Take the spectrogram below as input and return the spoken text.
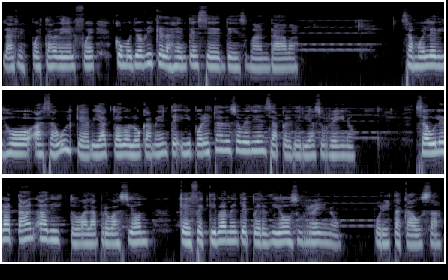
la respuesta de él fue, como yo vi que la gente se desbandaba. Samuel le dijo a Saúl que había actuado locamente y por esta desobediencia perdería su reino. Saúl era tan adicto a la aprobación que efectivamente perdió su reino por esta causa.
